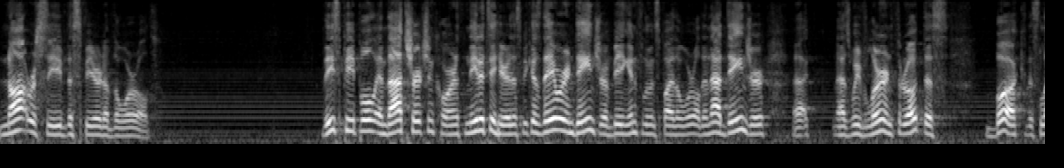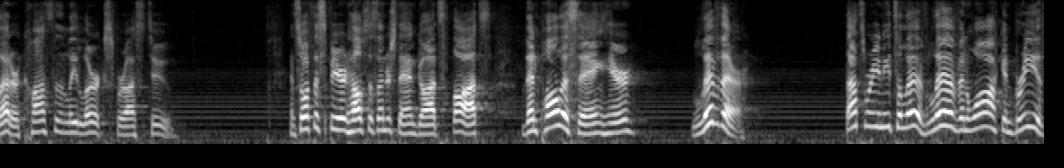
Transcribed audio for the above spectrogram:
not received the Spirit of the world. These people in that church in Corinth needed to hear this because they were in danger of being influenced by the world. And that danger, uh, as we've learned throughout this book, this letter, constantly lurks for us too. And so, if the Spirit helps us understand God's thoughts, then Paul is saying here, live there. That's where you need to live. Live and walk and breathe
